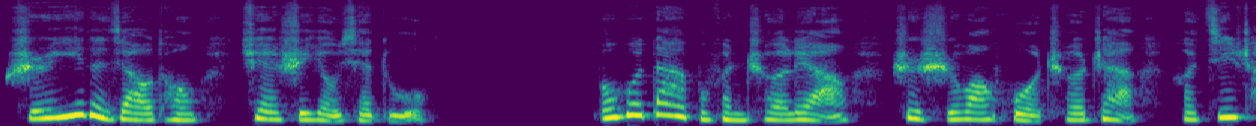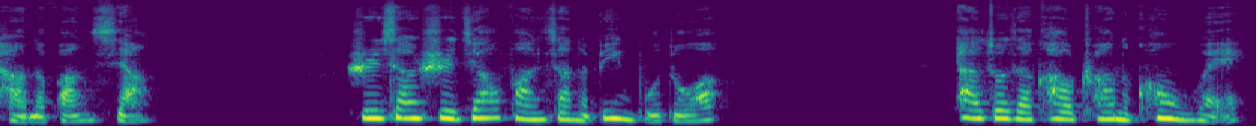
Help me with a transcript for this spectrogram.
十一的交通确实有些堵，不过大部分车辆是驶往火车站和机场的方向。驶向市郊方向的并不多，他坐在靠窗的空位，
